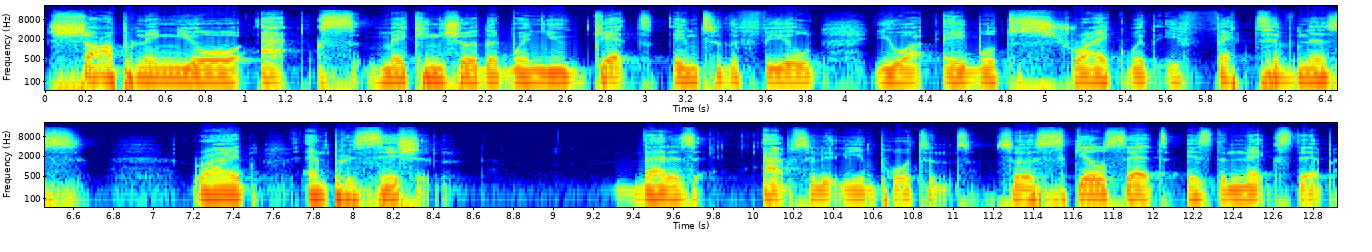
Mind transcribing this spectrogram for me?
sharpening your axe, making sure that when you get into the field, you are able to strike with effectiveness, right? And precision. That is absolutely important. So, skill set is the next step.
